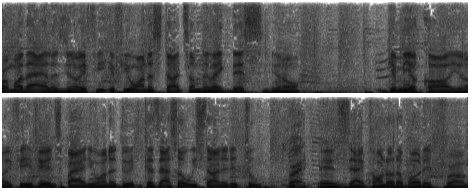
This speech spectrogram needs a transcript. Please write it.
from other islands. You know, if you if you want to start something like this, you know, give me a call. You know, if you, if you're inspired, you want to do it because that's how we started it too. Right. Is I found out about it from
